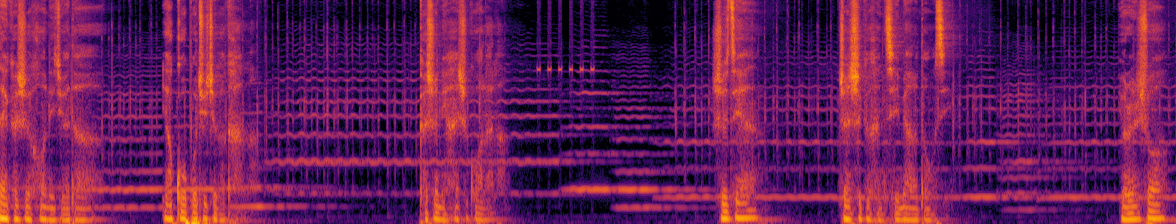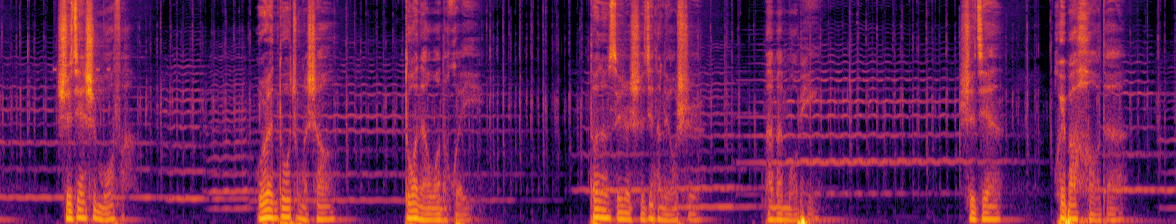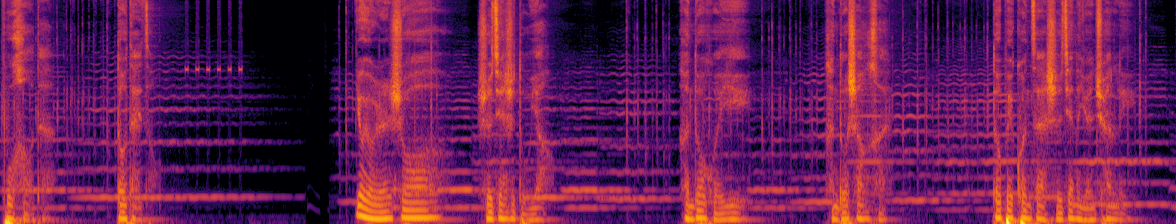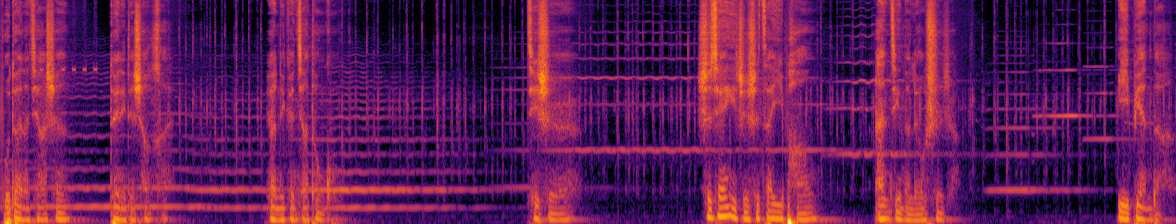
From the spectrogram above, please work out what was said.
那个时候你觉得要过不去这个坎了，可是你还是过来了。时间真是个很奇妙的东西。有人说，时间是魔法，无论多重的伤，多难忘的回忆，都能随着时间的流逝慢慢磨平。时间会把好的。不好的都带走。又有人说，时间是毒药，很多回忆，很多伤害，都被困在时间的圆圈里，不断的加深对你的伤害，让你更加痛苦。其实，时间一直是在一旁安静的流逝着，易变的。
